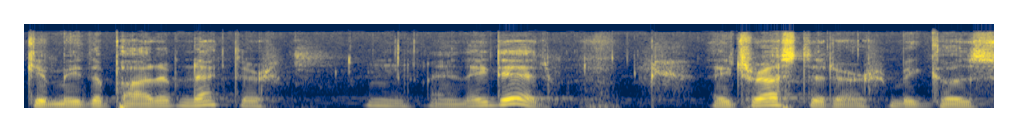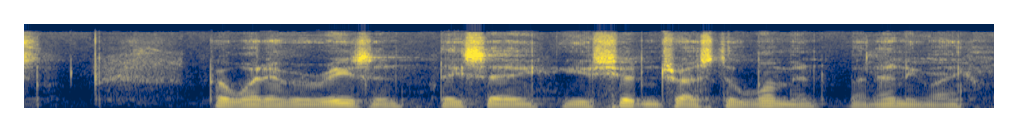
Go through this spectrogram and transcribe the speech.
Give me the pot of nectar. Hmm, and they did. They trusted her because for whatever reason. They say you shouldn't trust a woman, but anyway.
